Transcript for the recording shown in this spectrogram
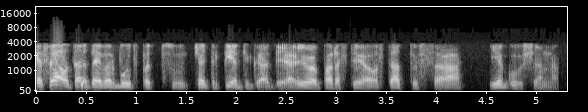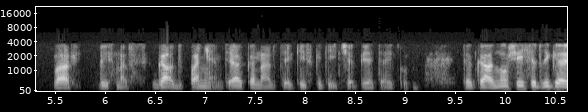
Kas realitātē var būt pat 4-5 gadi, jā, jo parasti jau statusā iegūšana var vismaz gadu paņemt, jā, kamēr tiek izskatīti šie pieteikumi. Tā kā, nu, šis ir tikai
